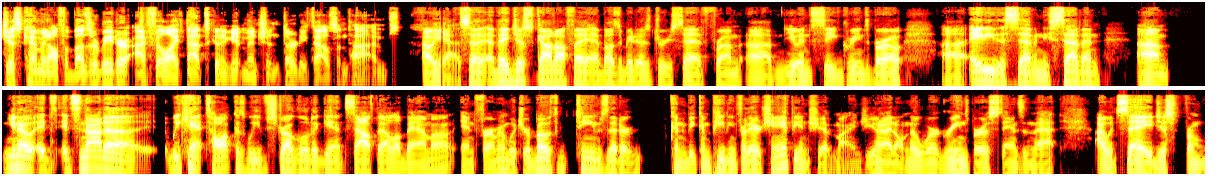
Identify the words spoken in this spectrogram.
just coming off a buzzer beater, I feel like that's going to get mentioned thirty thousand times. Oh yeah, so uh, they just got off a, a buzzer beater, as Drew said, from um, UNC Greensboro, uh, eighty to seventy-seven. Um, you know, it's it's not a we can't talk because we've struggled against South Alabama and Furman, which are both teams that are going to be competing for their championship, mind you. And I don't know where Greensboro stands in that. I would say just from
